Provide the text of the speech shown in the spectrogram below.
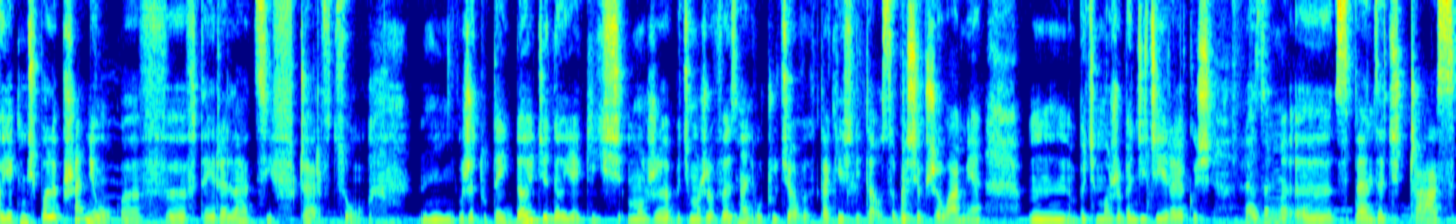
o jakimś polepszeniu e, w, w tej relacji w czerwcu, Mm, że tutaj dojdzie do jakichś, może być może wyznań uczuciowych, tak, jeśli ta osoba się przełamie, Mm, być może będziecie jakoś razem e, spędzać czas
